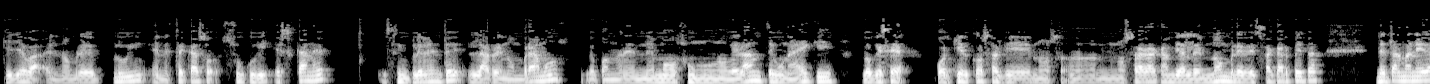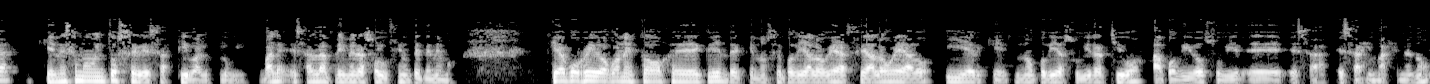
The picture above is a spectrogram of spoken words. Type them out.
que lleva el nombre de plugin, en este caso Sucuri Scanner, simplemente la renombramos, le ponemos un 1 delante, una X, lo que sea, cualquier cosa que nos, nos haga cambiarle el nombre de esa carpeta, de tal manera que en ese momento se desactiva el plugin, ¿vale? Esa es la primera solución que tenemos. ¿Qué ha ocurrido con estos eh, clientes que no se podía loguear? Se ha logueado y el que no podía subir archivos ha podido subir eh, esas imágenes, ¿no?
